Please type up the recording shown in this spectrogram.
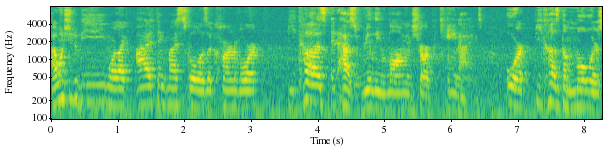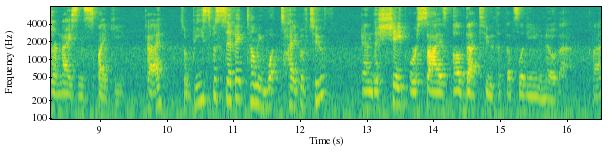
I want you to be more like, I think my skull is a carnivore because it has really long and sharp canines, or because the molars are nice and spiky, okay? So be specific, tell me what type of tooth, and the shape or size of that tooth that's letting you know that, okay?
